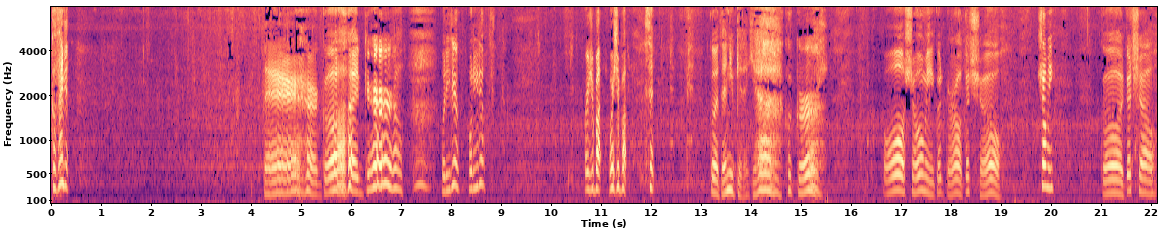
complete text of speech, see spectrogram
Go find it. There, good girl. What do you do? What do you do? Where's your butt? Where's your butt? Sit. Good, then you get it. Yeah, good girl. Oh, show me. Good girl. Good show. Show me. Good, good show.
